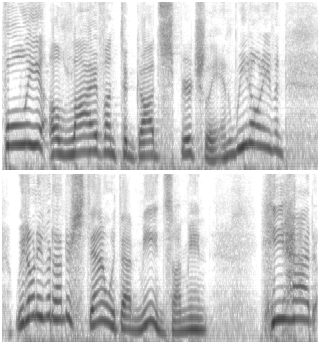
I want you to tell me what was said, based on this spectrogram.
fully alive unto God spiritually. And we don't even we don't even understand what that means. I mean, he had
